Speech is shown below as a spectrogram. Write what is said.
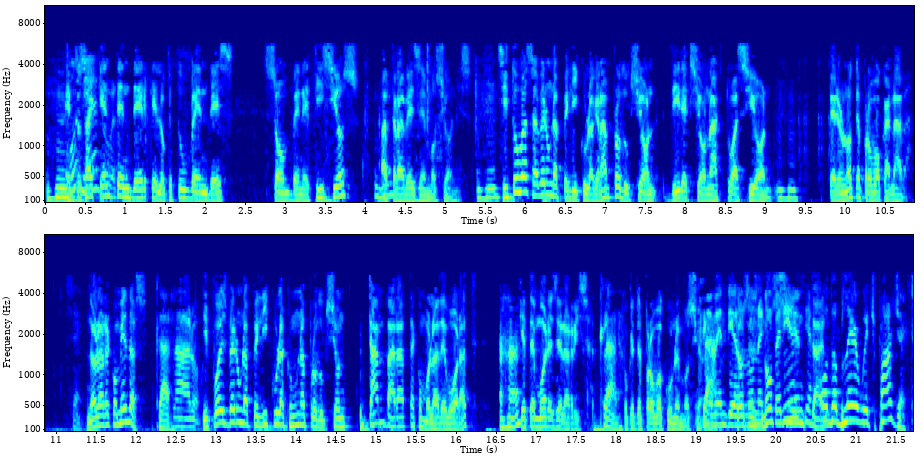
Muy Entonces bien, hay que entender que lo que tú vendes son beneficios a través de emociones. Si tú vas a ver una película, gran producción, dirección, actuación, pero no te provoca nada, ¿no la recomiendas? Claro. Y puedes ver una película con una producción tan barata como la de Borat, que te mueres de la risa. Claro. Porque te provoca una emoción. Vendieron Entonces, una no experiencia. sientan... O The Blair Witch Project,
